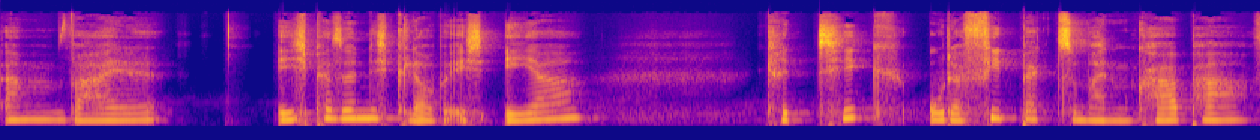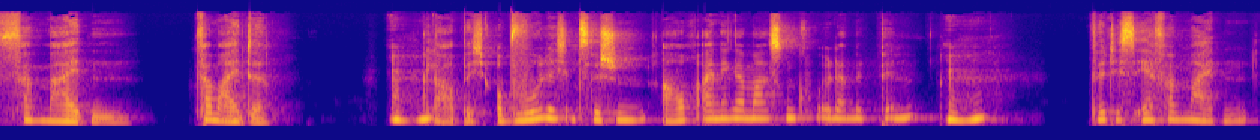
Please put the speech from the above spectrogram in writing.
ähm, weil ich persönlich glaube, ich eher Kritik oder Feedback zu meinem Körper vermeiden, vermeide, mhm. glaube ich. Obwohl ich inzwischen auch einigermaßen cool damit bin, mhm. würde ich es eher vermeiden.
